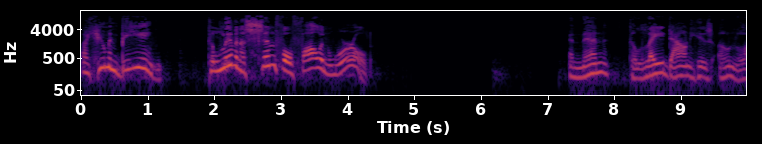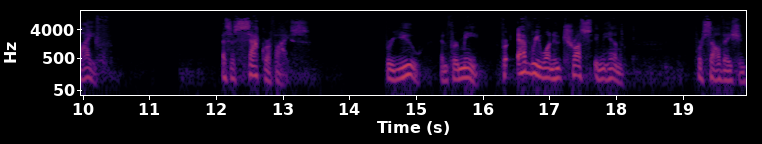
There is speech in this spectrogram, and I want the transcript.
a human being, to live in a sinful, fallen world and then to lay down his own life as a sacrifice for you and for me, for everyone who trusts in him for salvation.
